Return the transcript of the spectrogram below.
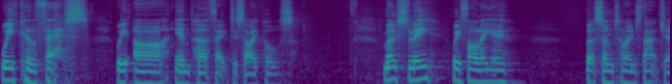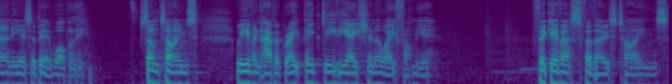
we confess we are imperfect disciples. Mostly we follow you, but sometimes that journey is a bit wobbly. Sometimes we even have a great big deviation away from you. Forgive us for those times.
